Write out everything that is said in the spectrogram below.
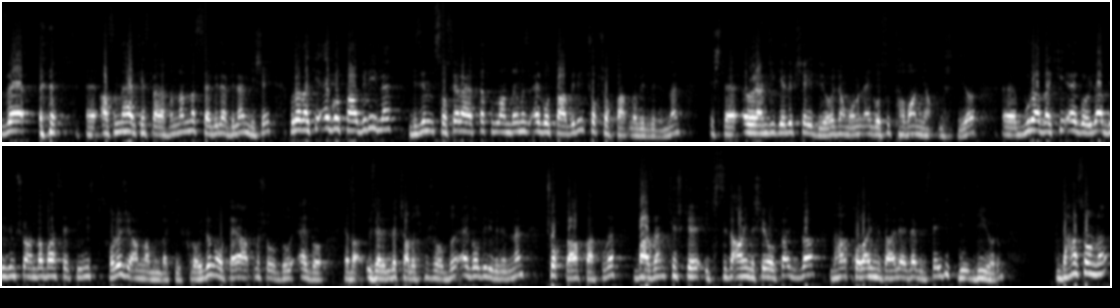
ve e, aslında herkes tarafından da sevilebilen bir şey. Buradaki ego tabiriyle bizim sosyal hayatta kullandığımız ego tabiri çok çok farklı birbirinden. İşte öğrenci gelip şey diyor, hocam onun egosu tavan yapmış diyor. Ee, buradaki egoyla bizim şu anda bahsettiğimiz psikoloji anlamındaki Freud'un ortaya atmış olduğu ego ya da üzerinde çalışmış olduğu ego birbirinden çok daha farklı. Bazen keşke ikisi de aynı şey olsaydı da daha kolay müdahale edebilseydik di- diyorum. Daha sonra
